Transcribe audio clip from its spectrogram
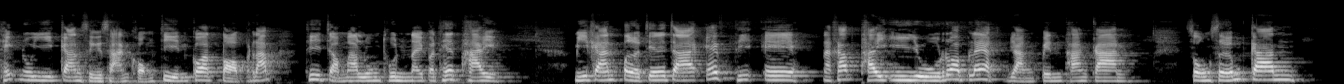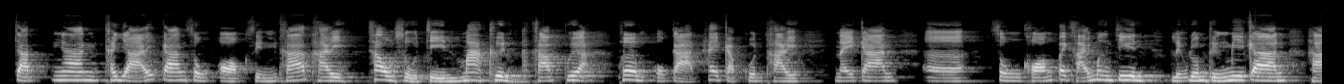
เทคโนโลยีการสื่อสารของจีนก็ตอบรับที่จะมาลงทุนในประเทศไทย มีการเปิดเจรจา FTA นะครับไทย EU รอบแรกอย่างเป็นทางการ ส่งเสริมการ จัดงานขยายการส่งออกสินค้าไทยเข้าสู่จีนมากขึ้นนะครับ เพื่อเพิ่มโอกาสให้กับคนไทยในการส่งของไปขายเมืองจีน หรือรวมถึงมีการหา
